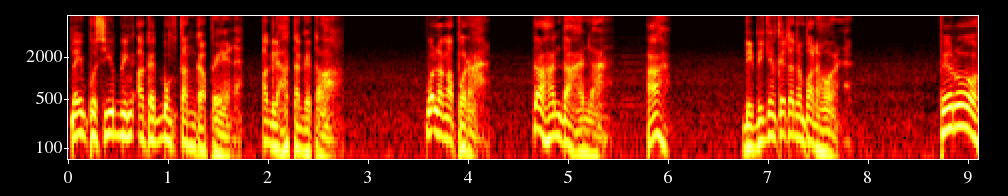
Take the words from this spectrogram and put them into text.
na imposibleng agad mong tanggapin ang lahat ng ito. Walang apura. Dahan-dahan lang. Ha? Bibigyan kita ng panahon. Pero,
